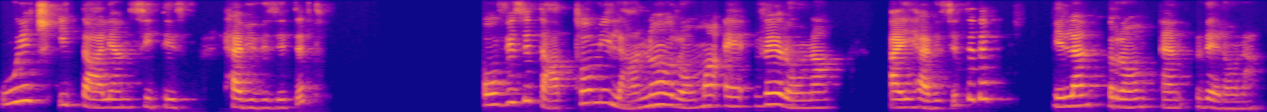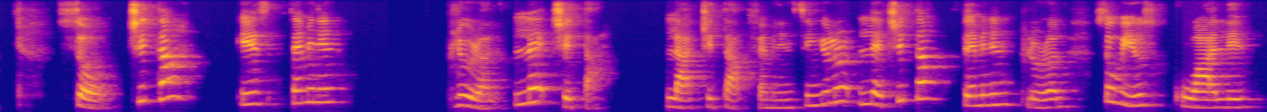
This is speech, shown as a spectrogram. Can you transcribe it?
Which Italian cities have you visited? Ho visitato Milano, Roma e Verona. I have visited Milan, Rome and Verona. So, città is feminine plural. Le città. La città feminine singular, le città feminine plural. So we use quali.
